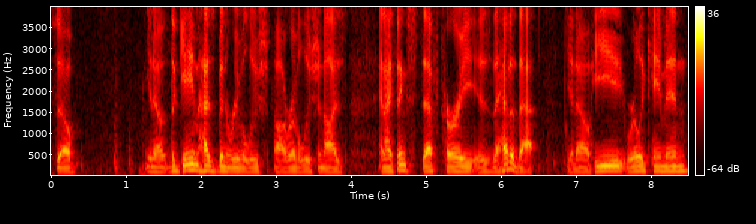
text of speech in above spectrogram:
So, you know, the game has been revolution, uh, revolutionized, and I think Steph Curry is the head of that. You know, he really came in,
